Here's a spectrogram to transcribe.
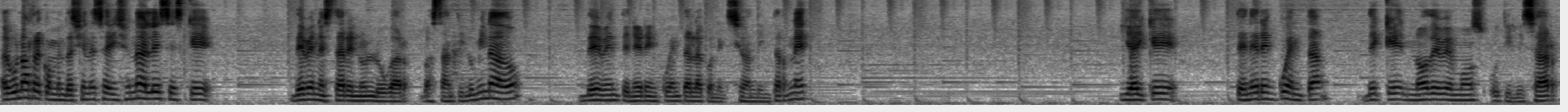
Algunas recomendaciones adicionales es que deben estar en un lugar bastante iluminado, deben tener en cuenta la conexión de internet y hay que tener en cuenta de que no debemos utilizar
